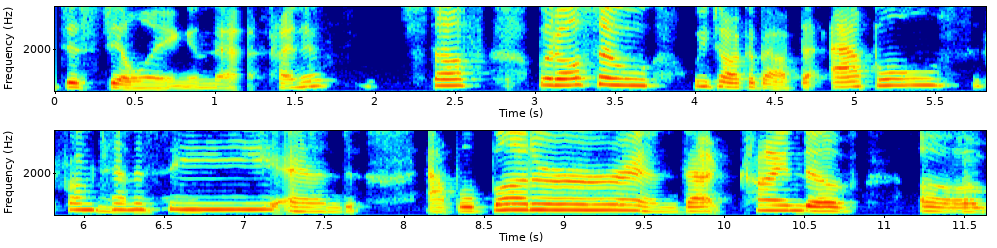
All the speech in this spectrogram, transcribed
distilling and that kind of stuff. But also, we talk about the apples from mm-hmm. Tennessee mm-hmm. and apple butter and that kind of uh, so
